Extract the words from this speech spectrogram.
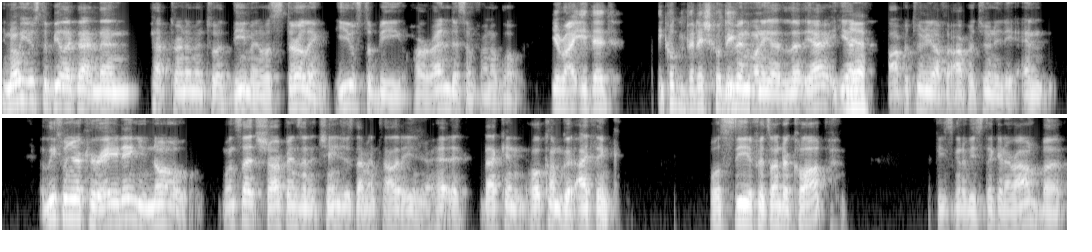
you know he used to be like that, and then Pep turned him into a demon. It was Sterling. He used to be horrendous in front of goal. You're right, he did. He couldn't finish, could he? Even when he had, li- yeah, he had Yeah. opportunity after opportunity. And at least when you're creating, you know, once that sharpens and it changes that mentality in your head, it, that can will come good. I think. We'll see if it's under Klopp, if he's going to be sticking around. But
